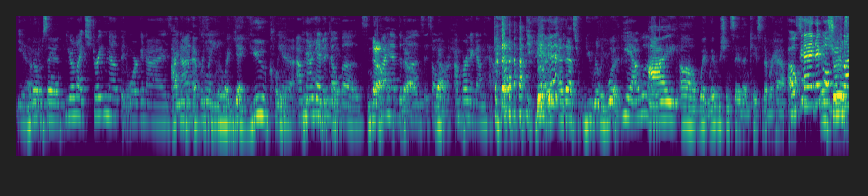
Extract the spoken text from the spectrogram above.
Yeah. you know what I'm saying. You're like straighten up and organize. I and need I'm everything clean. put away. Yeah, you clean. Yeah, I'm You not having no bugs. No, if I have the no, bugs, it's no. over. I'm burning down the house. No, and, and that's you really would. yeah, I would. I uh wait, maybe we shouldn't say that in case it ever happens. okay, they gonna be Insurance like,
